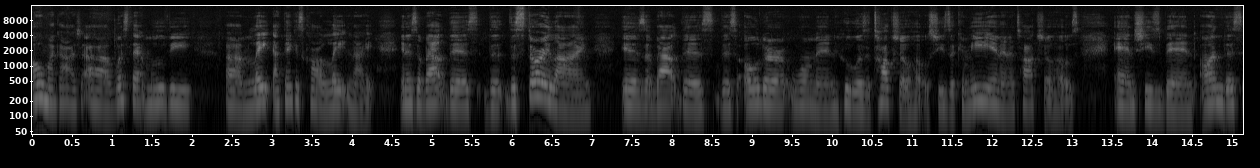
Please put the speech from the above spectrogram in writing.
oh my gosh, uh, what's that movie? Um, late, I think it's called Late Night, and it's about this. the The storyline is about this this older woman who was a talk show host. She's a comedian and a talk show host, and she's been on this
